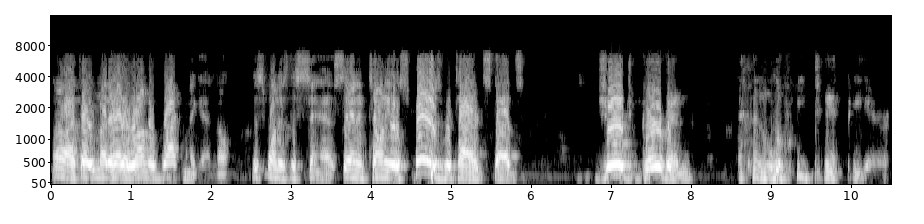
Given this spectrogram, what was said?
Oh, I thought we might have had a Rondo Blackman again. No, this one is the uh, San Antonio Spurs retired studs, George Gervin and Louis Dampier.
